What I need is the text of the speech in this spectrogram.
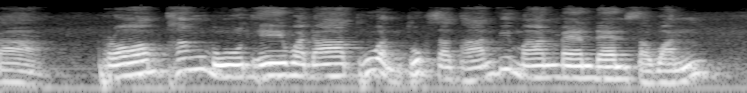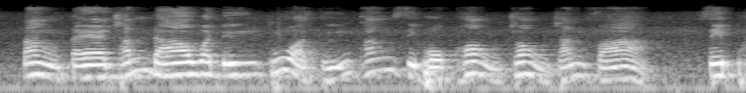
กา พร้อมทั้งหมู่เทวดาท่วนทุกสถานวิมานแมนแดนสวรรค์ ตั้งแต่ชั้นดาวดึงทั่วถึงทั้ง 16 ห้องช่องชั้นฟ้า 15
